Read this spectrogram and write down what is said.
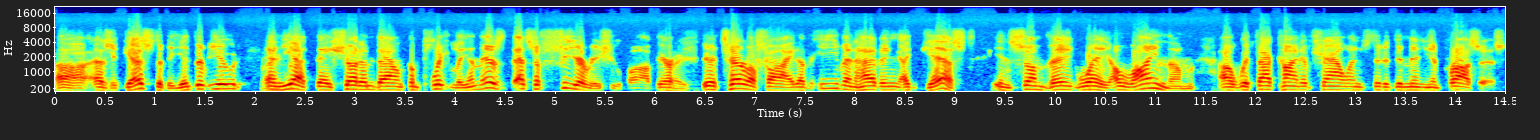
uh, as a guest to be interviewed, right. and yet they shut him down completely. And there's that's a fear issue, Bob. They're right. they're terrified of even having a guest in some vague way align them uh, with that kind of challenge to the Dominion process.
